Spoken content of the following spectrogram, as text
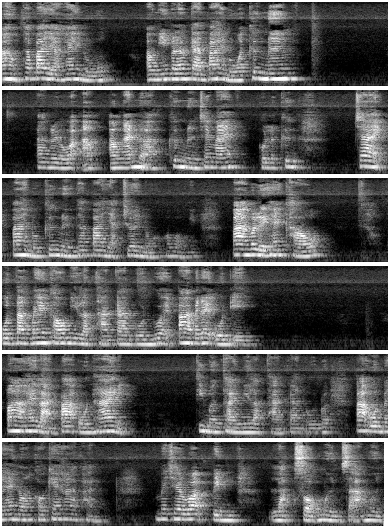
อ้าวถ้าป้าอยากให้หนู เอางี้ก็แล้วกันป้าให้หนูมาครึ่งนึง ป้าเลยบอกว่าเอาเอางั้นเหรอครึ่งหนึ่งใช่ไหมคนละครึ่ง ใช่ป้าให้หนูครึ่งหนึ่งถ้าป้าอยากช่วยหนูเขาบอกงี้ ป้าก็เลยให้เขาโอนตังไปให้เขามีหลักฐานการโอนด้วย ป้าไม่ได้โอนเอง ป้าให้หลานป้าโอนให้ ที่เมืองไทยมีหลักฐานการโอนด้วย ป้าโอนไปให้น้องเขาแค่ห้าพันไม่ใช่ว่าเป็นหลักสองหมื่นสามหมื่น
